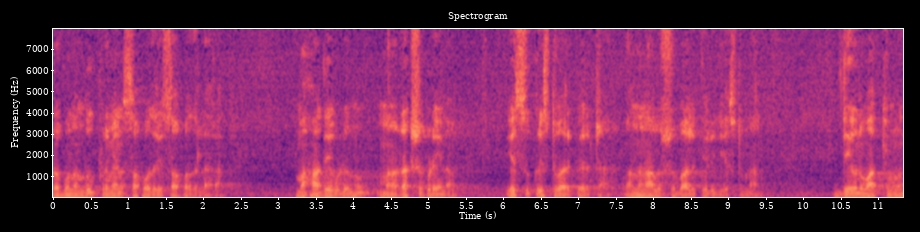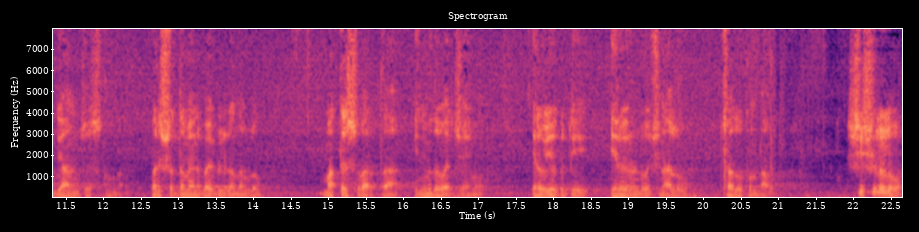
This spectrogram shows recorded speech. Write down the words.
ప్రభునందు ప్రియమైన సహోదరి సహోదరులారా మహాదేవుడును మన రక్షకుడైన యేసుక్రీస్తు వారి పేరిట వందనాలు శుభాలు తెలియజేస్తున్నాను. దేవుని వాక్యమును ధ్యానం చేసుకుందాం. పరిశుద్ధమైన బైబిల్ గ్రంథంలో మత్తస్వార్త ఎనిమిదవ అధ్యాయము ఇరవై ఒకటి ఇరవై రెండు వచనాలు చదువుకుందాం. శిష్యులలో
